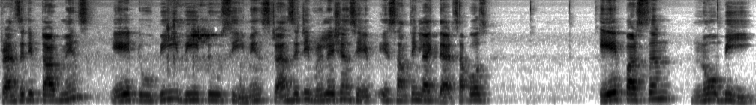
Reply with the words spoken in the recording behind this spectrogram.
Transitive term means a to b b to c. Means transitive relationship is something like that. Suppose a person know b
